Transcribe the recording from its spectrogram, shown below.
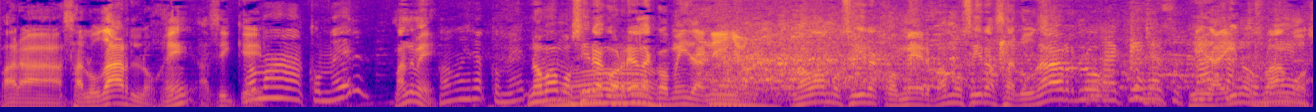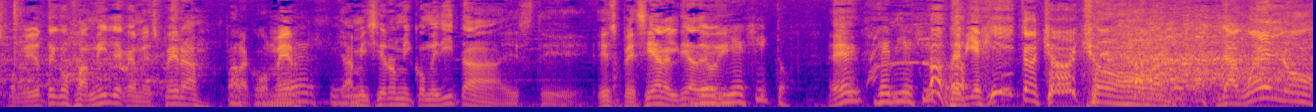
para saludarlo, ¿eh? Así que... ¿Vamos a comer? Mándeme. ¿Vamos a ir a comer? No vamos a ir a correr la comida, niño. No vamos a ir a comer, vamos a ir a saludarlo. Aquí en su Y de ahí nos vamos, porque yo tengo familia que me espera para comer. comer, sí. Ya me hicieron mi comidita este, especial el día de De hoy. viejito. ¿Eh? De viejito. De viejito, chocho. De abuelo.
